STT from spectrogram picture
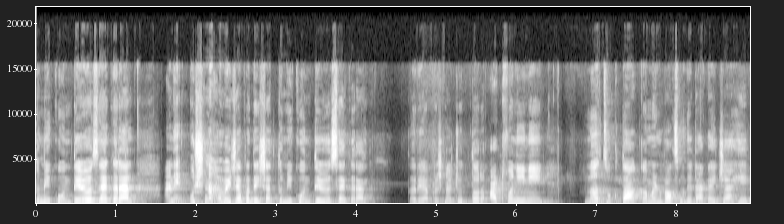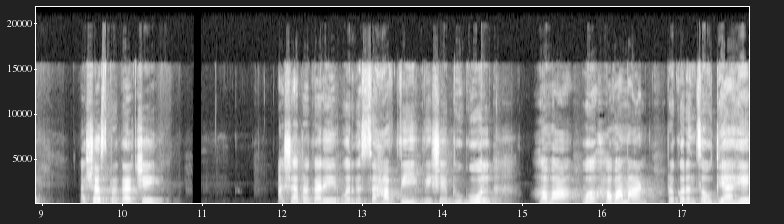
तुम्ही कोणते व्यवसाय कराल आणि उष्ण हवेच्या प्रदेशात तुम्ही कोणते व्यवसाय कराल? तर या प्रश्नाचे उत्तर आठवणीने न चुकता कमेंट बॉक्समध्ये टाकायचे आहे. अशाच प्रकारचे अशा प्रकारे वर्ग सहावी विषय भूगोल हवा व हवामान प्रकरण चौथे आहे.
